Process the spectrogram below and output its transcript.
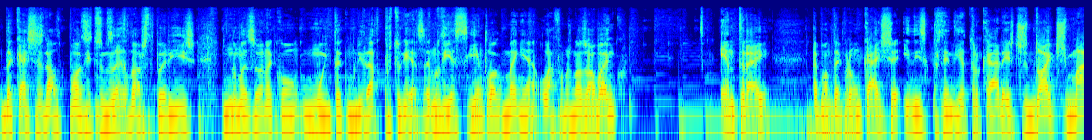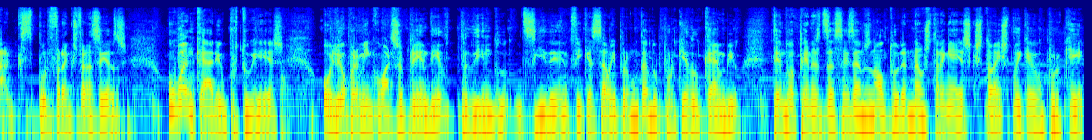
da Caixa de Depósitos nos arredores de Paris, numa zona com muita comunidade portuguesa. No dia seguinte, logo de manhã, lá fomos nós ao banco. Entrei, apontei para um caixa e disse que pretendia trocar estes Deutschmarks por francos franceses. O bancário português olhou para mim com ar surpreendido, pedindo de seguida a identificação e perguntando o porquê do câmbio. Tendo apenas 16 anos na altura, não estranhei as questões, expliquei o porquê,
